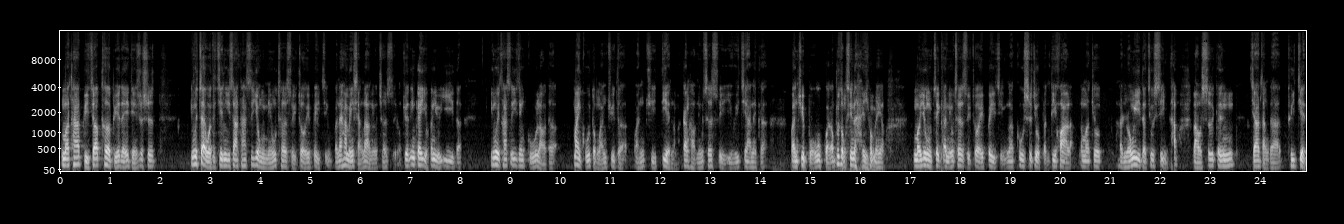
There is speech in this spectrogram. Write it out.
那么它比较特别的一点就是，因为在我的建议上，它是用牛车水作为背景。本来他没想到牛车水，我觉得应该有很有意义的，因为它是一间古老的卖古董玩具的玩具店嘛。刚好牛车水有一家那个玩具博物馆，我不懂现在还有没有。那么用这个牛车水作为背景，那故事就本地化了。那么就很容易的就吸引到老师跟家长的推荐。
